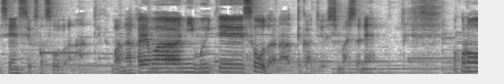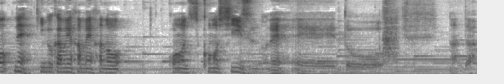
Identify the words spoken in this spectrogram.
センス良さそうだなっていうか、まあ、中山に向いてそうだなって感じがしましたね。このね、キングカメハメハのこのこのシーズンのね、えっ、ー、と、なんだ、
